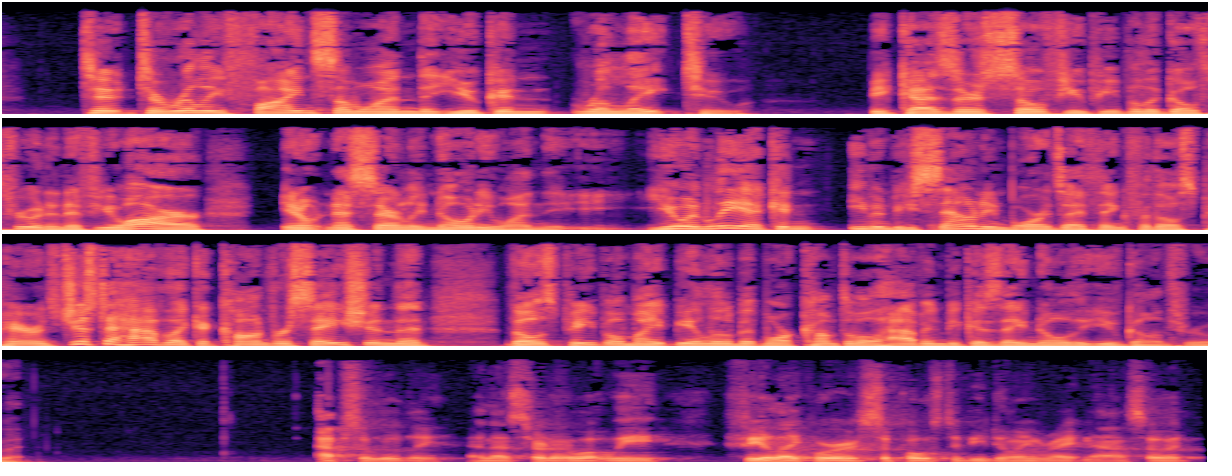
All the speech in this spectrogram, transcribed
to, to really find someone that you can relate to because there's so few people that go through it. And if you are, you don't necessarily know anyone. You and Leah can even be sounding boards, I think, for those parents, just to have like a conversation that those people might be a little bit more comfortable having because they know that you've gone through it. Absolutely. And that's sort of what we feel like we're supposed to be doing right now. So it,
